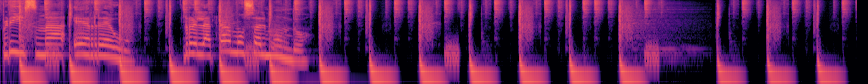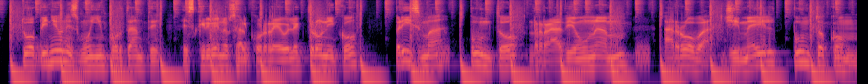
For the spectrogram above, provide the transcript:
Prisma RU. Relatamos al mundo. Tu opinión es muy importante. Escríbenos al correo electrónico prisma.radiounam@gmail.com.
